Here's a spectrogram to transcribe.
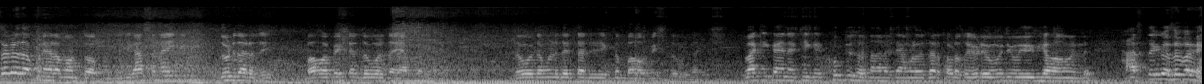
सगळंच आपण ह्याला मानतो आपण. म्हणजे असं नाही की जोडीदारच आहे. भावापेक्षा जवळच आहे आपल्याला. जवळचा म्हणलं तरी चालेल एकदम भावापेक्षा जवळ आहे. बाकी काय नाही ठीक आहे. खूप दिवसात आलं त्यामुळे जरा थोडासा व्हिडिओमध्ये मध्ये घ्यावा म्हणलं. हसतंय कसं बघा.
